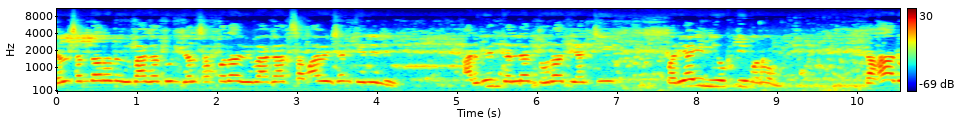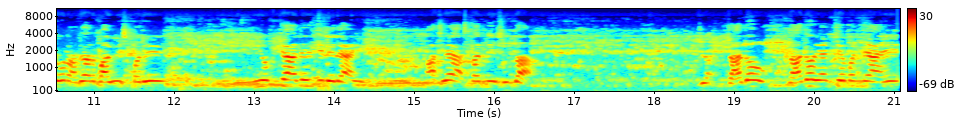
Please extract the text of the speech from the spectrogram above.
जलसंधारण विभागातून जलसंपदा विभागात समावेशन केलेले अरविंद कल्याण थोरात यांची पर्यायी नियुक्ती म्हणून दहा दोन हजार बावीसमध्ये नियुक्ती आदेश दिलेले आहे. असे असताना सुद्धा जाधव जाधव यांचे म्हणणे आहे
